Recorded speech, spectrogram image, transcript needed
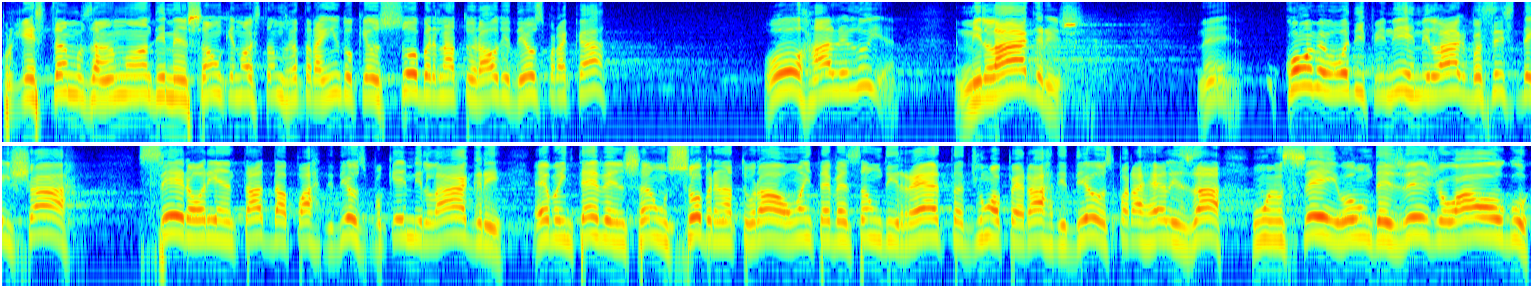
porque estamos numa dimensão que nós estamos atraindo o que é o sobrenatural de Deus para cá. Oh, aleluia! Milagres, né? Como eu vou definir milagre? Você se deixar ser orientado da parte de Deus, porque milagre é uma intervenção sobrenatural, uma intervenção direta de um operar de Deus para realizar um anseio ou um desejo ou algo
